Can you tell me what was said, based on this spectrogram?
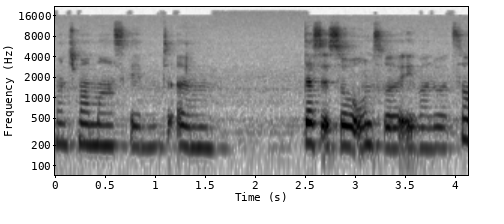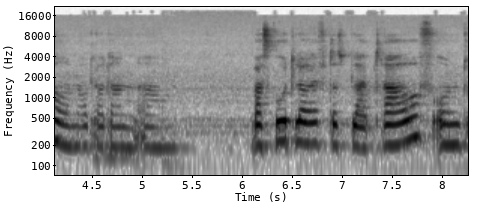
manchmal maßgebend. Ähm, das ist so unsere Evaluation, ob Genau. dann ähm, was gut läuft, das bleibt drauf und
